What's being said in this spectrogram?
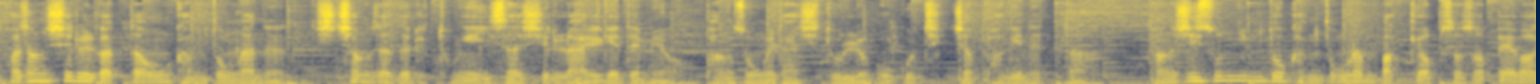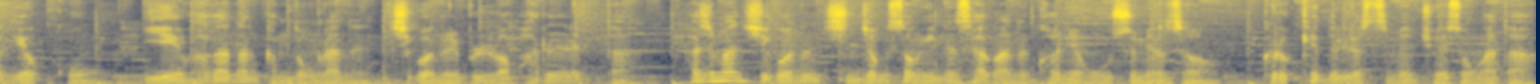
화장실을 갔다 온 감동란은 시청자들을 통해 이 사실을 알게 되며 방송을 다시 돌려보고 직접 확인했다. 당시 손님도 감동란밖에 없어서 빼박이었고 이에 화가 난 감동란은 직원을 불러 화를 냈다. 하지만 직원은 진정성 있는 사과는커녕 웃으면서 그렇게 들렸으면 죄송하다.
